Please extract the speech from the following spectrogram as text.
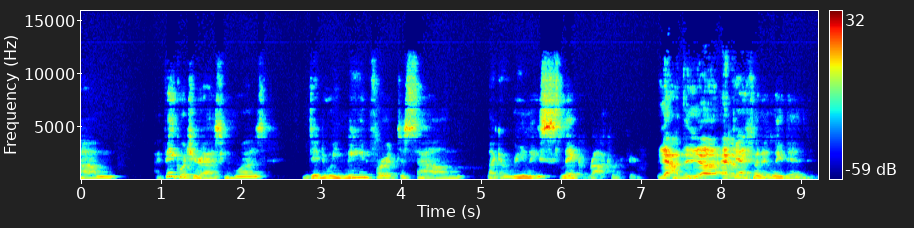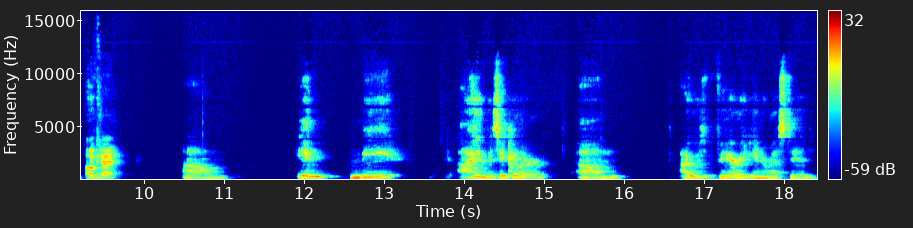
um, I think what you're asking was, did we mean for it to sound like a really slick rock record? Yeah, the uh, enemy. Definitely did. Okay. Um, in me, I in particular, um, I was very interested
